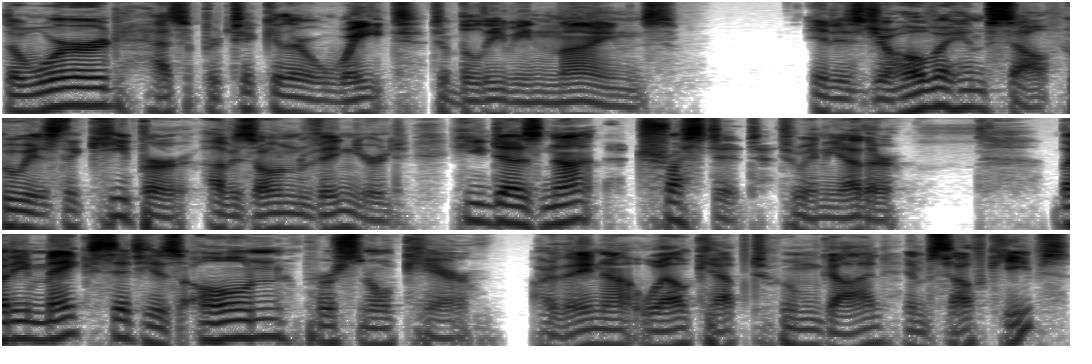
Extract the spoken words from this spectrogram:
the word has a particular weight to believing minds. It is Jehovah himself who is the keeper of his own vineyard. He does not trust it to any other, but he makes it his own personal care. Are they not well kept whom God himself keeps?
